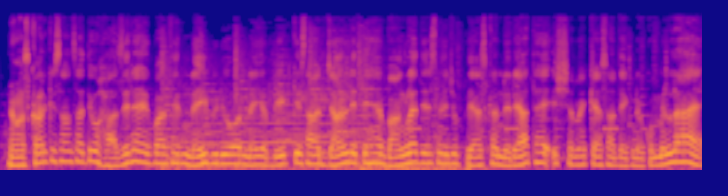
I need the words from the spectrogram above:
नमस्कार किसान साथियों, हाजिर हैं एक बार फिर नई वीडियो और नई अपडेट के साथ। जान लेते हैं, बांग्लादेश में जो प्याज का निर्यात है, इस समय कैसा देखने को मिल रहा है?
